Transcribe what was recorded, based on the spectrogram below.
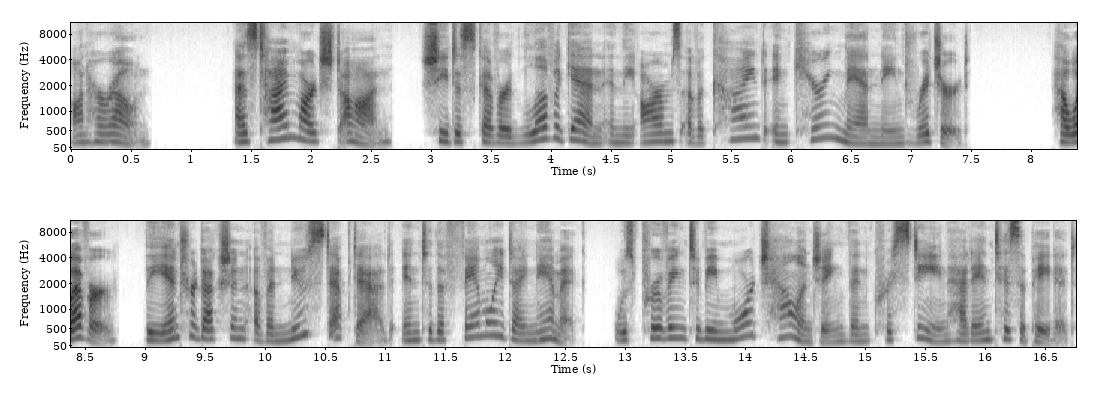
on her own. As time marched on, she discovered love again in the arms of a kind and caring man named Richard. However, the introduction of a new stepdad into the family dynamic was proving to be more challenging than Christine had anticipated.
